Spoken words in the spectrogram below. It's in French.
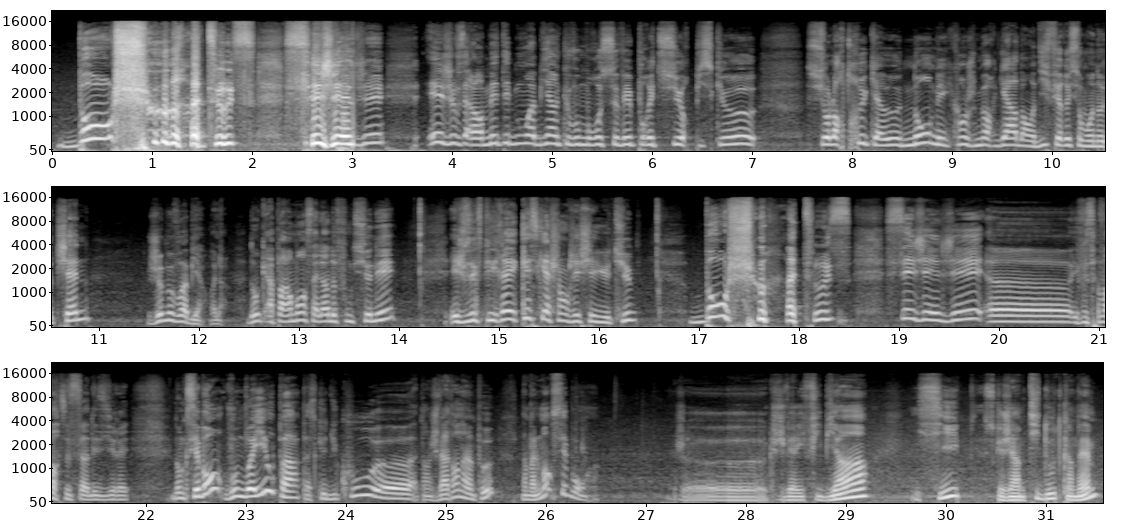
Bonjour à tous, c'est GLG. Et je vous... Alors mettez-moi bien que vous me recevez pour être sûr, puisque sur leur truc à eux, non, mais quand je me regarde en différé sur mon autre chaîne, je me vois bien. Voilà. Donc apparemment ça a l'air de fonctionner. Et je vous expliquerai qu'est-ce qui a changé chez YouTube. Bonjour à tous, c'est GLG. euh, il faut savoir se faire désirer. Donc c'est bon, vous me voyez ou pas? Parce que du coup, euh, attends, je vais attendre un peu. Normalement c'est bon. hein. Je, vérifie bien ici, parce que j'ai un petit doute quand même.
